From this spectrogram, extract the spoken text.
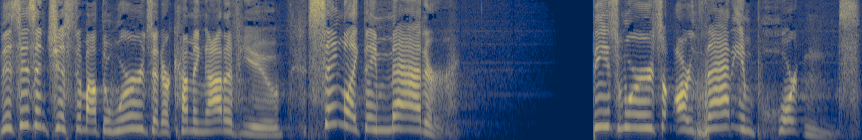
This isn't just about the words that are coming out of you, sing like they matter. These words are that important.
